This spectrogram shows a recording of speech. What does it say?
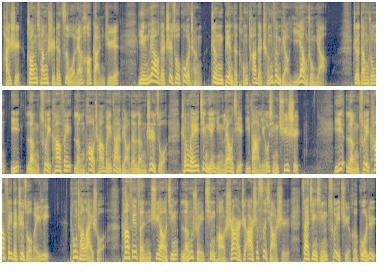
还是装腔时的自我良好感觉，饮料的制作过程正变得同它的成分表一样重要。这当中，以冷萃咖啡、冷泡茶为代表的冷制作，成为近年饮料界一大流行趋势。以冷萃咖啡的制作为例，通常来说，咖啡粉需要经冷水浸泡十二至二十四小时，再进行萃取和过滤。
